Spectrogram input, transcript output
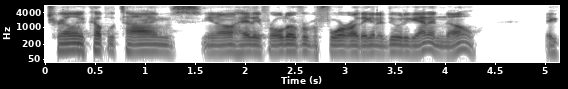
trailing a couple of times. You know, hey, they've rolled over before. Are they going to do it again? And no, they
